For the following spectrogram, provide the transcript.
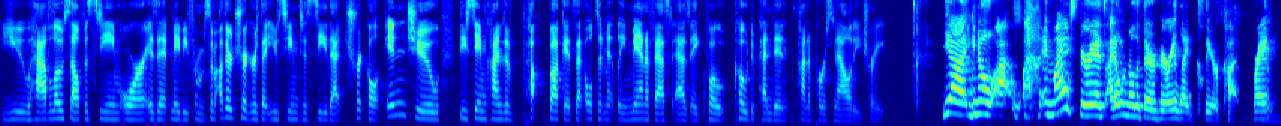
you have low self esteem, or is it maybe from some other triggers that you seem to see that trickle into these same kinds of pu- buckets that ultimately manifest as a quote codependent kind of personality trait? Yeah, you know, I, in my experience, I don't know that they're very like clear cut, right? Mm-hmm.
